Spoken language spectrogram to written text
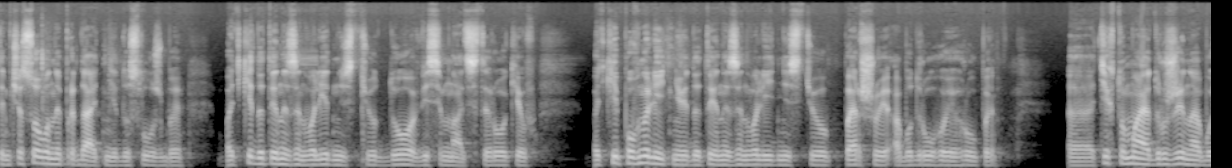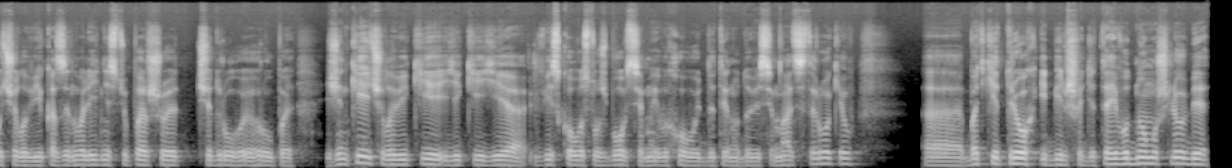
тимчасово непридатні до служби, батьки дитини з інвалідністю до 18 років, батьки повнолітньої дитини з інвалідністю першої або другої групи. Е, Ті, хто має дружину або чоловіка з інвалідністю першої чи другої групи, жінки і чоловіки, які є військовослужбовцями і виховують дитину до 18 років, е, батьки трьох і більше дітей в одному шлюбі,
